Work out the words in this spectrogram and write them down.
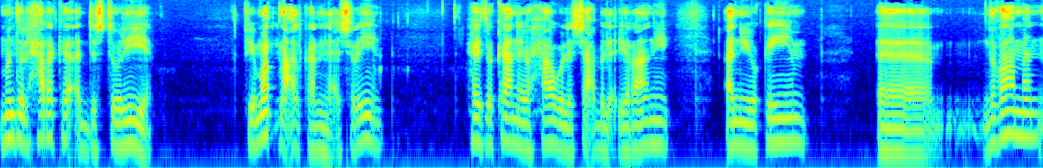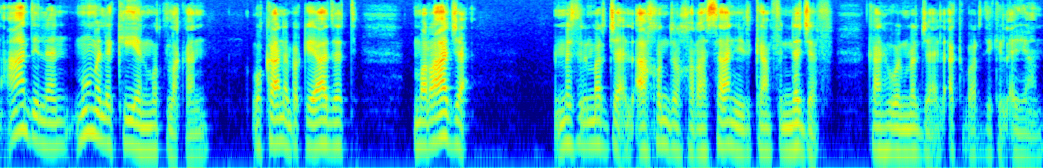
منذ الحركة الدستورية. في مطلع القرن العشرين حيث كان يحاول الشعب الإيراني أن يقيم آه، نظاما عادلا مو ملكيا مطلقا وكان بقيادة مراجع مثل مرجع الآخند الخراساني اللي كان في النجف كان هو المرجع الأكبر ذيك الأيام.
